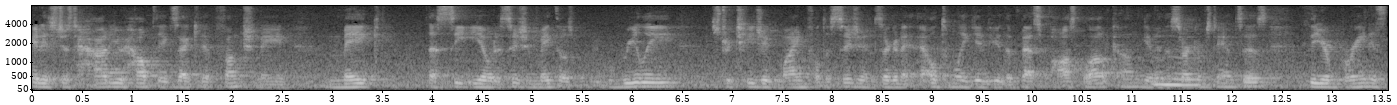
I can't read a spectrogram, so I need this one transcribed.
It is just how do you help the executive functioning make a CEO decision, make those really strategic, mindful decisions. They're going to ultimately give you the best possible outcome given the Mhm. circumstances that your brain is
